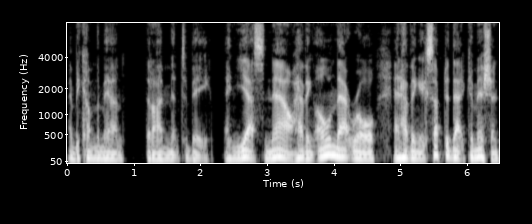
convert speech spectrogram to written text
and become the man that I'm meant to be. And yes, now having owned that role and having accepted that commission,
